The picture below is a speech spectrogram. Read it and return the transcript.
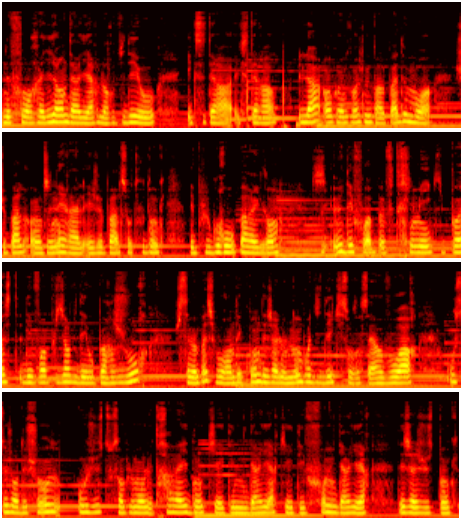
ne font rien derrière leurs vidéos, etc., etc. Là, encore une fois, je ne parle pas de moi, je parle en général et je parle surtout donc des plus gros par exemple qui eux des fois peuvent trimer, qui postent des fois plusieurs vidéos par jour. Je sais même pas si vous vous rendez compte déjà le nombre d'idées qui sont censées avoir ou ce genre de choses ou juste tout simplement le travail donc qui a été mis derrière, qui a été fourni derrière. Déjà juste donc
